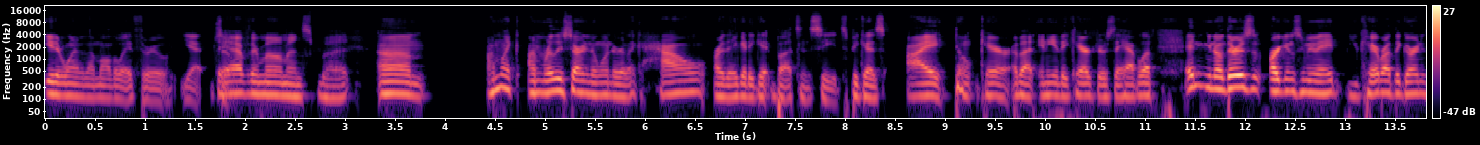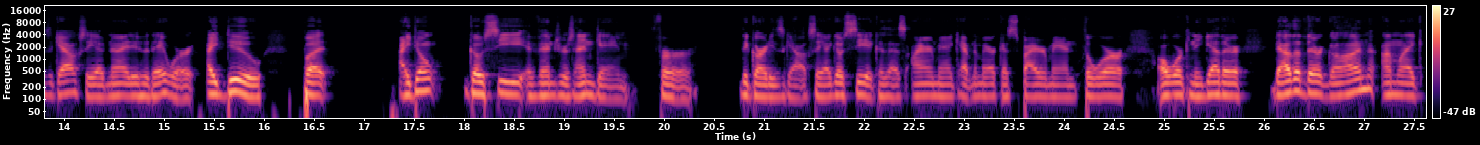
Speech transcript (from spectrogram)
either one of them all the way through yet. They have their moments, but um, I'm like, I'm really starting to wonder, like, how are they going to get butts and seats? Because I don't care about any of the characters they have left. And you know, there's arguments to be made. You care about the Guardians of the Galaxy. I have no idea who they were. I do, but I don't go see Avengers Endgame for the Guardians of the Galaxy. I go see it because that's Iron Man, Captain America, Spider Man, Thor, all working together. Now that they're gone, I'm like,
